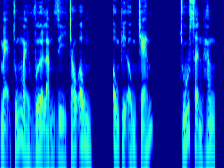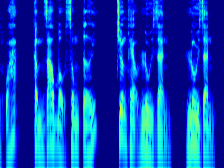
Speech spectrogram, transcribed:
mẹ chúng mày vừa làm gì cháu ông, ông thì ông chém. Chú Sần hăng quá, cầm dao bầu sông tới, Trương Thẹo lùi dần, lùi dần,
